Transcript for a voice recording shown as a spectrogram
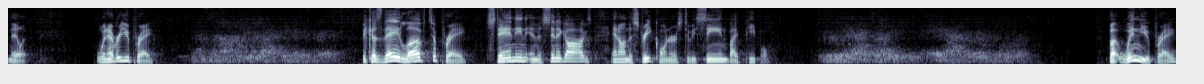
nail it. Whenever you pray, because they love to pray standing in the synagogues and on the street corners to be seen by people. But when you pray,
